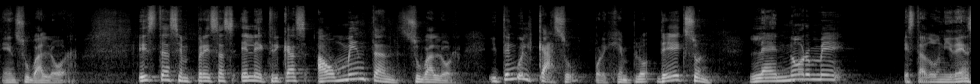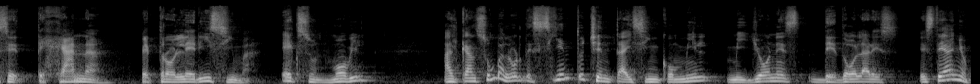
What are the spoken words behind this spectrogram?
en su valor, estas empresas eléctricas aumentan su valor. Y tengo el caso, por ejemplo, de Exxon, la enorme estadounidense tejana, petrolerísima ExxonMobil, alcanzó un valor de 185 mil millones de dólares este año.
